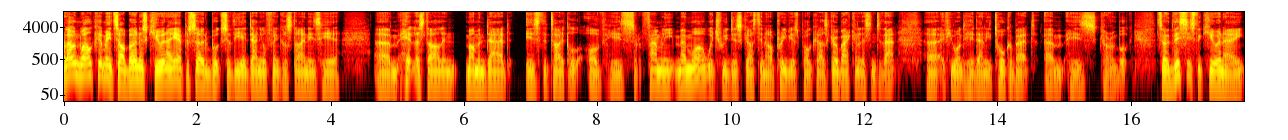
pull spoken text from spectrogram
Hello and welcome. It's our bonus Q&A episode of Books of the Year. Daniel Finkelstein is here. Um, Hitler, Stalin, Mum and Dad is the title of his family memoir, which we discussed in our previous podcast. Go back and listen to that uh, if you want to hear Danny talk about um, his current book. So this is the Q&A.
